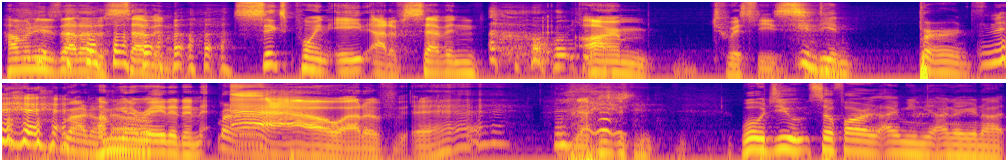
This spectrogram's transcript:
how many is that out of seven? Six point eight out of seven Oh, yeah. arm twisties. Indian burns. I don't I'm gonna rate it an ow out of. Eh? What would you so far? I mean, I know you're not,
